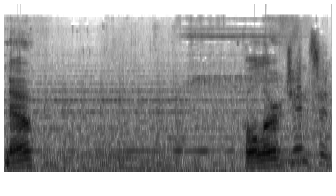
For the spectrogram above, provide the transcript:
No? Koller? Jensen!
